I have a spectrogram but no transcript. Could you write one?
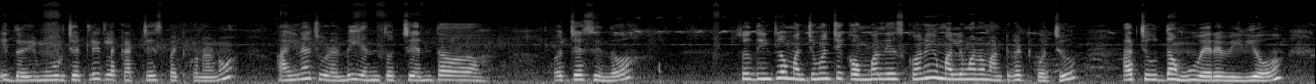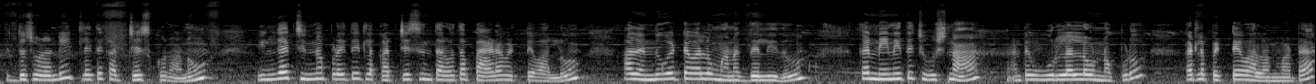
ఇది ఈ మూడు చెట్లు ఇట్లా కట్ చేసి పెట్టుకున్నాను. అయినా చూడండి ఎంత వచ్చి ఎంత వచ్చేసిందో. సో దీంట్లో మంచి మంచి కొమ్మలు తీసుకొని మళ్ళీ మనం అంటుకట్టుకోవచ్చు. అది చూద్దాము వేరే వీడియో. ఇద్దరు చూడండి ఇట్లయితే కట్ చేసుకున్నాను. ఇంకా చిన్నప్పుడైతే ఇట్లా కట్ చేసిన తర్వాత పేడ పెట్టేవాళ్ళు. అది ఎందుకు పెట్టేవాళ్ళు మనకు తెలీదు. కానీ నేనైతే చూసిన అంటే ఊర్లలో ఉన్నప్పుడు అట్లా పెట్టేవాళ్ళు అనమాట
